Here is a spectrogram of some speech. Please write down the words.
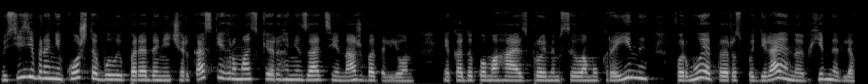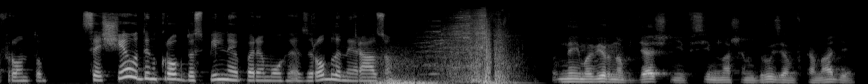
Усі зібрані кошти були передані Черкаській громадській організації Наш батальйон, яка допомагає Збройним силам України, формує та розподіляє необхідне для фронту. Це ще один крок до спільної перемоги, зроблений разом. неймовірно вдячні всім нашим друзям в Канаді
